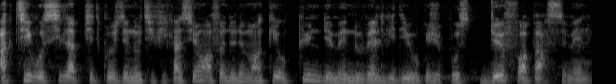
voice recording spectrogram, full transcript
active aussi la petite cloche de notification afin de ne manquer aucune de mes nouvelles vidéos que je poste deux fois par semaine.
